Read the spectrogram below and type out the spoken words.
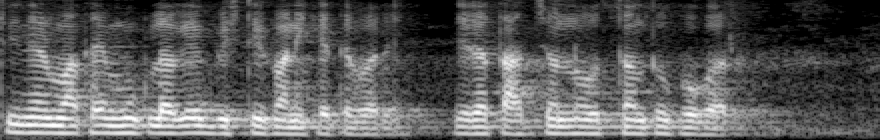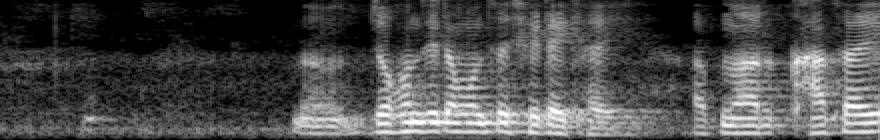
টিনের মাথায় মুখ লাগিয়ে বৃষ্টির পানি খেতে পারে, যেটা তার জন্য অত্যন্ত উপকার। যখন যেটা মন চায় সেটাই খাই আপনার খাঁচায়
